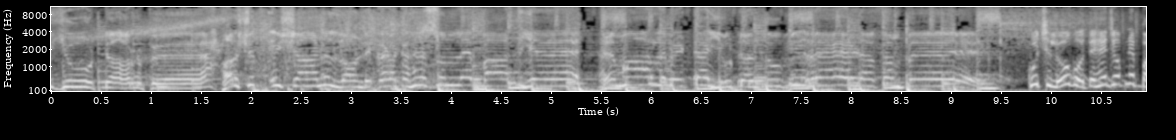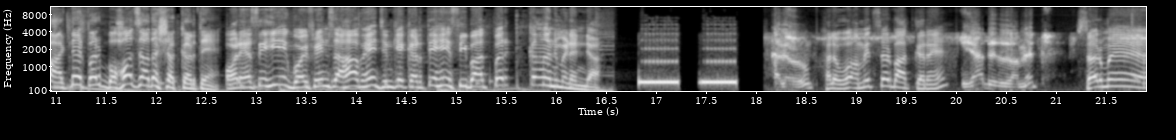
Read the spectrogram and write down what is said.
यू टर्न पे। हर्षित ईशान लौंडे कड़क है सुन ले बात ये। है मार ले बेटा यू टर्न तू भी रेड एफएम पे। कुछ लोग होते हैं जो अपने पार्टनर पर बहुत ज़्यादा शक करते हैं। और ऐसे ही एक बॉयफ्रेंड साहब हैं जिनके करते हैं इसी बात पर कान में डंडा। हेलो हेलो अमित सर बात कर रहे हैं। Yeah this is Amit sir मैं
